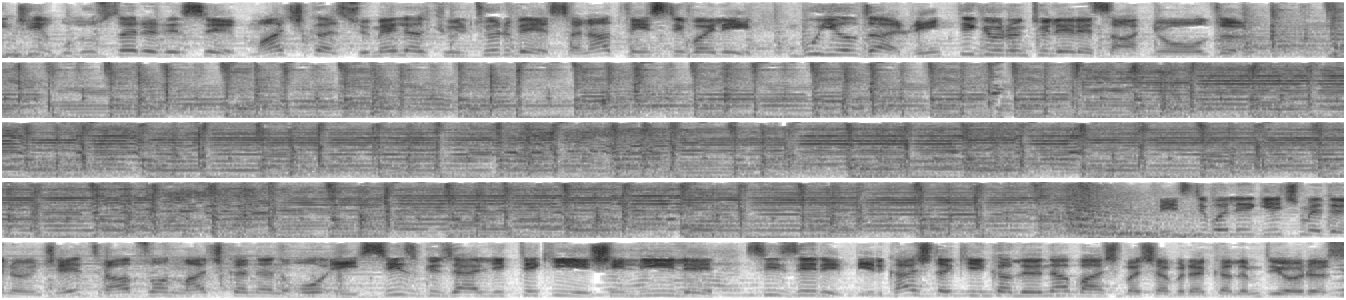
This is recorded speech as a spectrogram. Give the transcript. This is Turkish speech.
7. Uluslararası Maçka Sümela Kültür ve Sanat Festivali bu yılda renkli görüntülere sahne oldu. Festivale geçmeden önce Trabzon Maçka'nın o eşsiz güzellikteki yeşilliğiyle sizleri birkaç dakikalığına baş başa bırakalım diyoruz.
